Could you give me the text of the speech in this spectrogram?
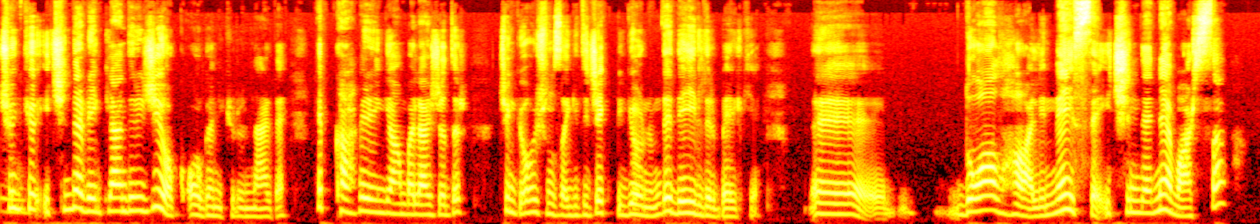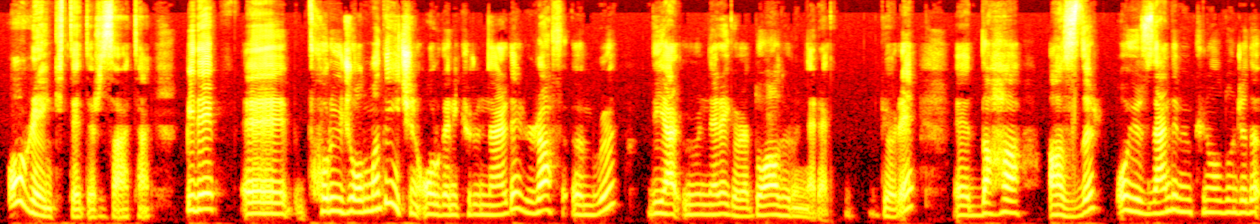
Çünkü içinde renklendirici yok organik ürünlerde. Hep kahverengi ambalajdadır. Çünkü hoşunuza gidecek bir görünümde değildir belki. Ee, doğal hali neyse içinde ne varsa o renktedir zaten. Bir de e, koruyucu olmadığı için organik ürünlerde raf ömrü diğer ürünlere göre, doğal ürünlere göre e, daha azdır. O yüzden de mümkün olduğunca da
